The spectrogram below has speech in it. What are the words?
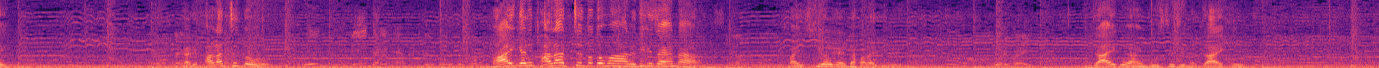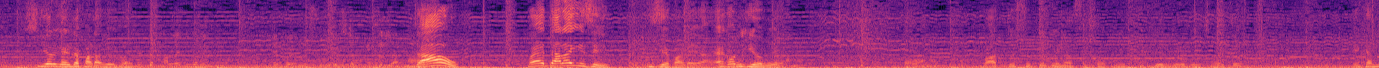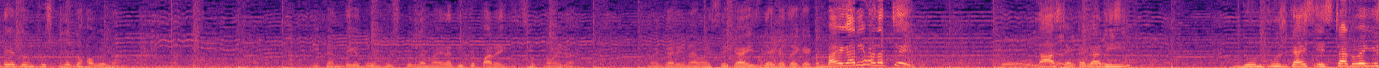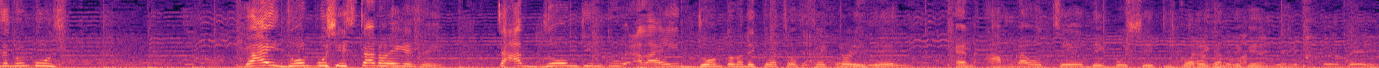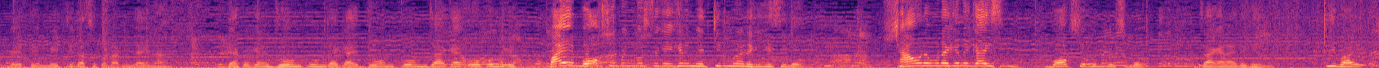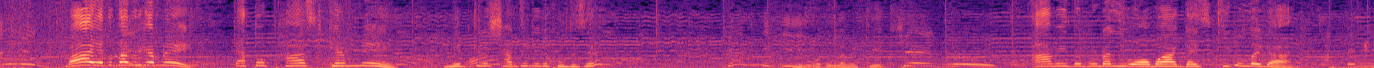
গাড়ি ফাটাচ্ছে তো। ভাই, গাড়ি ফাটাচ্ছে তো তোমার, এদিকে যায় না। ভাই শিওর গাড়িটা ফাটাই দিবে। যাই কই? আমি বুঝতেছি না যাই কই? শিওর গাড়িটা ফাটাবে ভাই যাও। ভাই দাঁড়াই গেছে। কিসে ফাটাইয়া? এখন কি হবে? বাহাত্তরশো টোকেন আছে, সব মেট্রিক বের করে ফেলছে হয়তো। এখান থেকে জোন পুশ করলে তো হবে না। এখান থেকে জোন পুশ করলে মাইরা দিতে পারে ছক্কা মাইরা। আমার গাড়ি নামাইছে গাইজ দেখা যাক এখন। ভাই, গাড়ি ফাটাচ্ছে! লাস্ট একটা গাড়ি। জোন পুশ গাইস স্টার্ট হয়ে গেছে zone push. Guy zone push start হয়ে গেছে। চার চারজন কিন্তু অ্যালাইভ জোন তোমরা দেখতে পাচ্ছ ফ্যাক্টরিতে এন্ড আমরা হচ্ছে দেখব সে কি করে এখান থেকে। এতে মেট্রিক আছে কটা, আমি যাই না। দেখো এখানে জোন কোন জায়গায়, জোন কোন জায়গায়, ও কোন জায়গায়। ভাই বক্স ওপেন করছে? এখানে মেটকিট মনে রেখে গেছিল। সামনে মনে এখানে গাইস বক্স ওপেন করছিল। জায়গা নাই দেখে। কি ভাই? ভাই, এত তাড়াতাড়ি কেমনে? এত ফাস্ট কেমনে? মেটকিটের সাড়ে এটা খুলতেছে। কতগুলা আমি তো টোটালি অবাক গাইস কি করল এটা?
